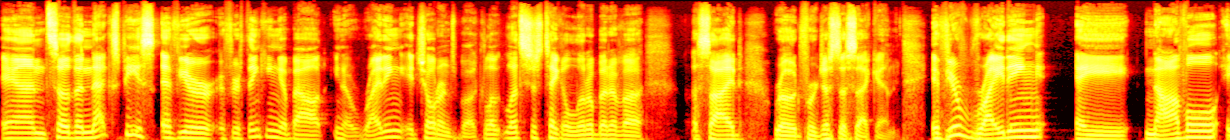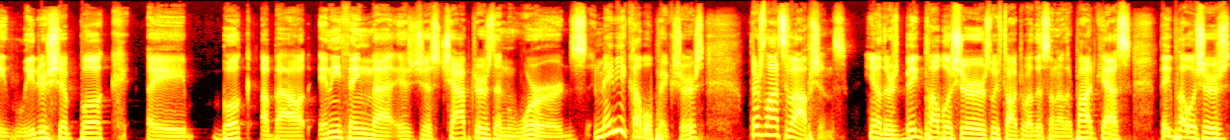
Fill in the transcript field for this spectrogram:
And so the next piece, if you're if you're thinking about you know writing a children's book, let's just take a little bit of a, a side road for just a second. If you're writing a novel, a leadership book, a book about anything that is just chapters and words, and maybe a couple pictures, there's lots of options you know, there's big publishers. We've talked about this on other podcasts. Big publishers,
